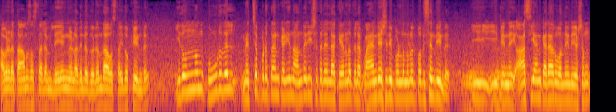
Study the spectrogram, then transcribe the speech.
അവരുടെ താമസ സ്ഥലം ലയങ്ങൾ അതിന്റെ ദുരന്താവസ്ഥ ഇതൊക്കെയുണ്ട് ഇതൊന്നും കൂടുതൽ മെച്ചപ്പെടുത്താൻ കഴിയുന്ന അന്തരീക്ഷത്തിലല്ല കേരളത്തിലെ പ്ലാന്റേഷൻ ഇപ്പോൾ ഒരു പ്രതിസന്ധിയുണ്ട്. ഈ ഈ പിന്നെ ആസിയാൻ കരാർ വന്നതിന് ശേഷം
